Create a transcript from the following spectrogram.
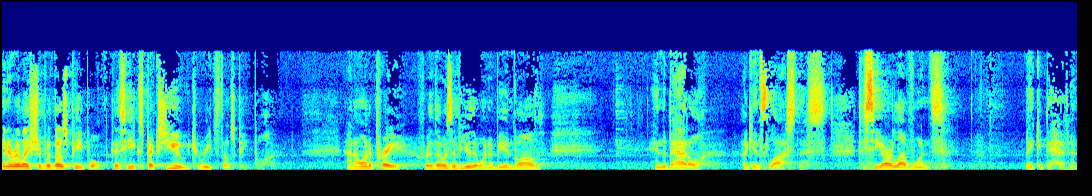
in a relationship with those people because He expects you to reach those people. And I want to pray for those of you that want to be involved in the battle against lostness, to see our loved ones make it to heaven.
